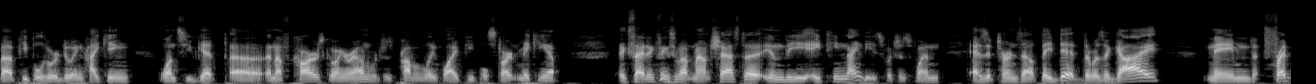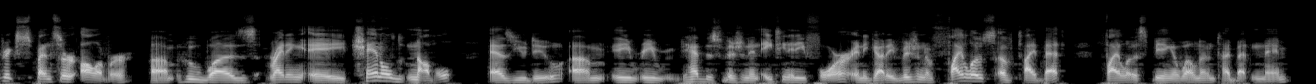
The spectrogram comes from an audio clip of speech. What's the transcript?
uh, people who are doing hiking once you get uh, enough cars going around, which is probably why people start making up exciting things about Mount Shasta in the 1890s, which is when, as it turns out, they did. There was a guy named Frederick Spencer Oliver um, who was writing a channeled novel as you do. Um, he, he, had this vision in 1884, and he got a vision of Phylos of Tibet, Phylos being a well-known Tibetan name.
